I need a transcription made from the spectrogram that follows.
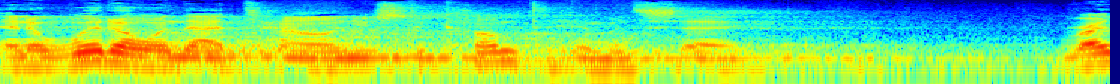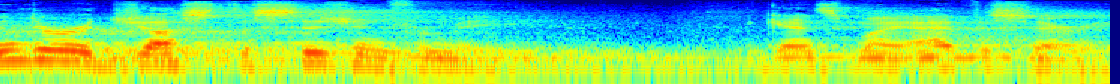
And a widow in that town used to come to him and say, Render a just decision for me against my adversary.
